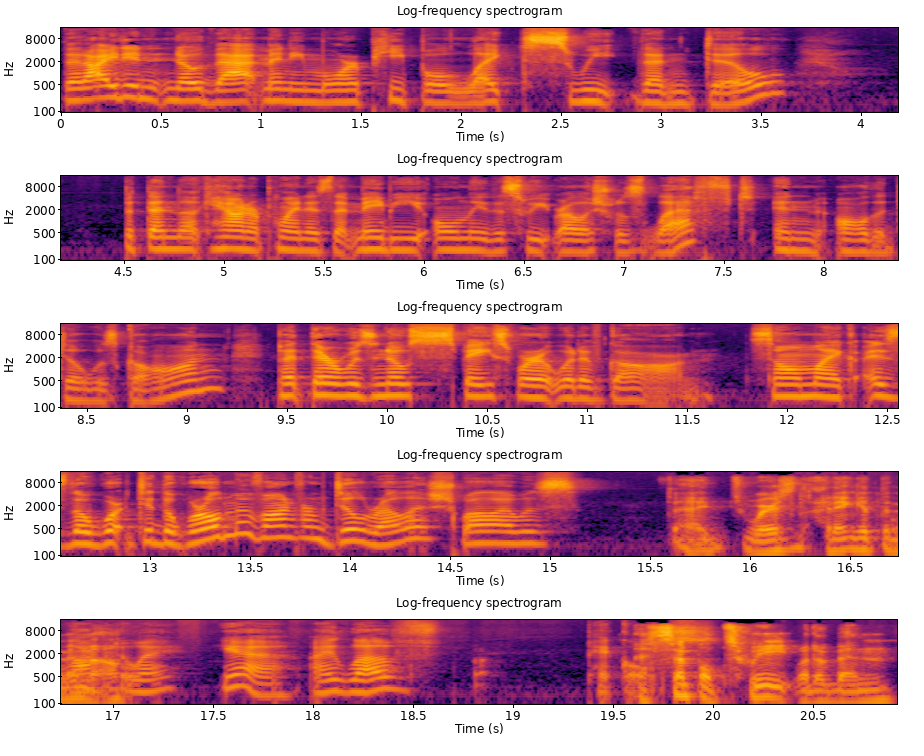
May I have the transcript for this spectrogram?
that I didn't know that many more people liked sweet than dill. But then the counterpoint is that maybe only the sweet relish was left and all the dill was gone, but there was no space where it would have gone. So I'm like, is the wor- did the world move on from dill relish while I was I, where's I didn't get the locked memo. away? Yeah, I love pickles. A simple tweet would have been.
